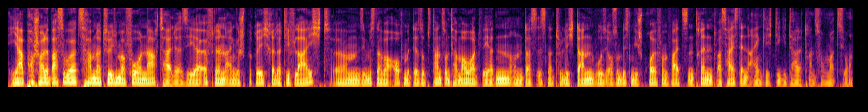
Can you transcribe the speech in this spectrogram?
Ja, pauschale Buzzwords haben natürlich immer Vor- und Nachteile. Sie eröffnen ein Gespräch relativ leicht. Ähm, sie müssen aber auch mit der Substanz untermauert werden. Und das ist natürlich dann, wo sich auch so ein bisschen die Spreu vom Weizen trennt. Was heißt denn eigentlich digitale Transformation?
